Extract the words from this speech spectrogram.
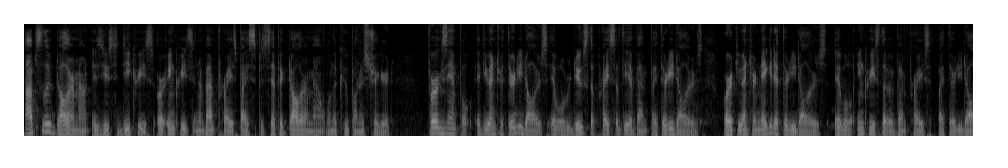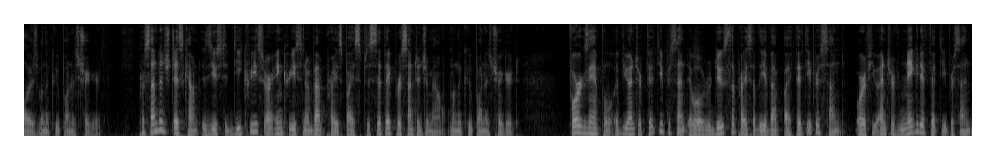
Absolute dollar amount is used to decrease or increase an event price by a specific dollar amount when the coupon is triggered. For example, if you enter $30, it will reduce the price of the event by $30, or if you enter negative $30, it will increase the event price by $30 when the coupon is triggered. Percentage discount is used to decrease or increase an event price by a specific percentage amount when the coupon is triggered. For example, if you enter 50%, it will reduce the price of the event by 50%, or if you enter negative 50%,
